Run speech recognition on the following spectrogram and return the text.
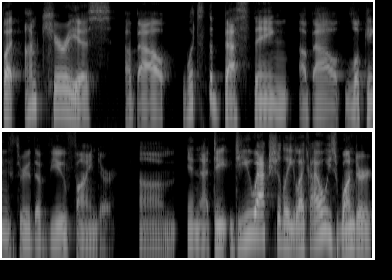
But i'm curious about what's the best thing about looking through the viewfinder um in that do, do you actually like i always wonder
